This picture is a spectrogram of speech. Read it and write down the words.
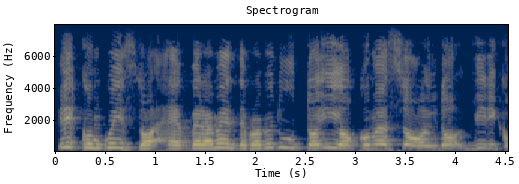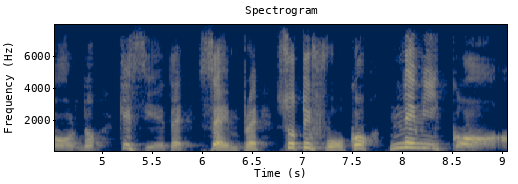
E con questo è veramente proprio tutto. Io come al solito vi ricordo che siete sempre sotto il fuoco nemico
